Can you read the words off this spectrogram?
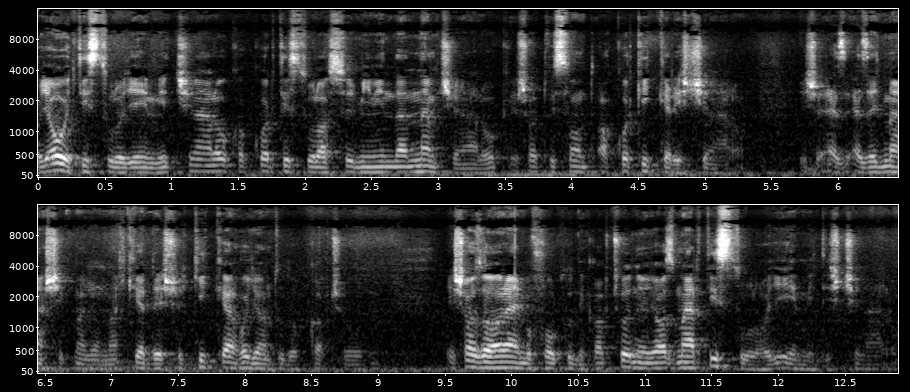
hogy ahogy tisztul, hogy én mit csinálok, akkor tisztul az, hogy mi mindent nem csinálok, és ott viszont akkor kikkel is csinálok. És ez, ez egy másik nagyon nagy kérdés, hogy kikkel hogyan tudok kapcsolódni. És az arányba fog tudni kapcsolódni, hogy az már tisztul, hogy én mit is csinálok.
